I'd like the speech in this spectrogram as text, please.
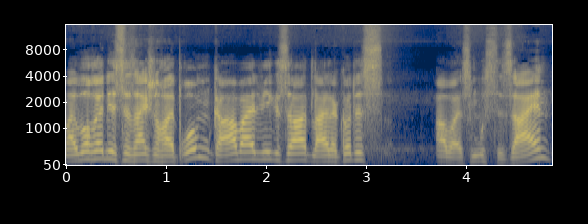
mein Wochenende ist jetzt eigentlich noch halb rum, gearbeitet, wie gesagt, leider Gottes, aber es musste sein.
